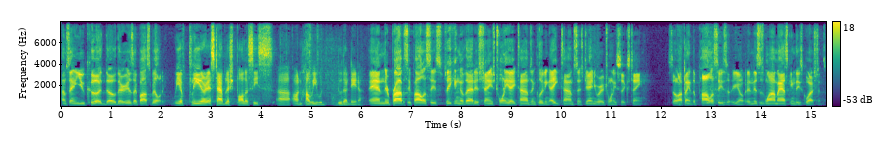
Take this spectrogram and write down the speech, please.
I'm saying you could, though there is a possibility. we have clear established policies uh, on how we would do that data. And their privacy policies, speaking of that, has changed 28 times, including eight times since January 2016. So I think the policies, you know, and this is why I'm asking these questions.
